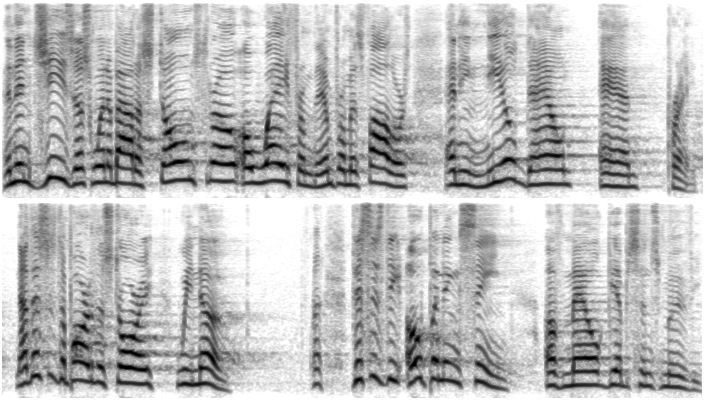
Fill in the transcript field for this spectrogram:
And then Jesus went about a stone's throw away from them, from his followers, and he kneeled down and prayed. Now, this is the part of the story we know. This is the opening scene of Mel Gibson's movie.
